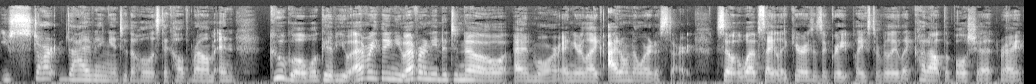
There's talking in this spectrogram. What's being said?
you start diving into the holistic health realm, and Google will give you everything you ever needed to know and more. And you're like, I don't know where to start. So a website like yours is a great place to really like cut out the bullshit, right?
